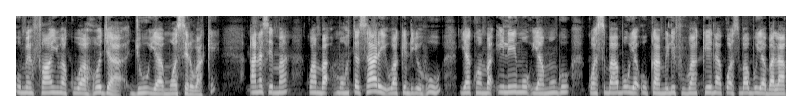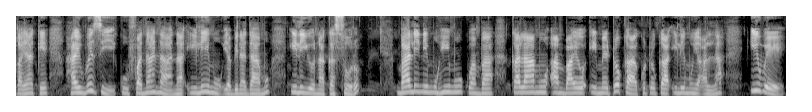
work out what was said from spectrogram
umefanywa kuwa hoja juu ya mwasir wake. Anasema kwamba muhtasari wake ndio huu ya kwamba elimu ya mungu kwa sababu ya ukamilifu wake na kwa sababu ya balagha yake haiwezi kufanana na elimu ya binadamu iliyo na kasoro bali ni muhimu kwamba kalamu ambayo imetoka kutoka elimu ya allah iwe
